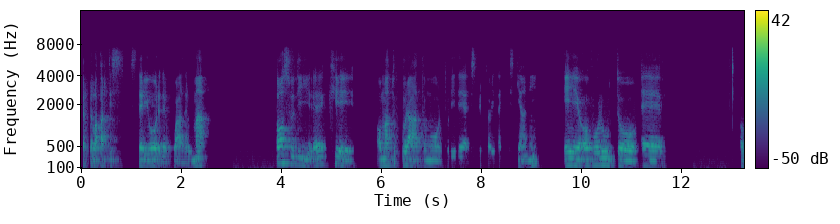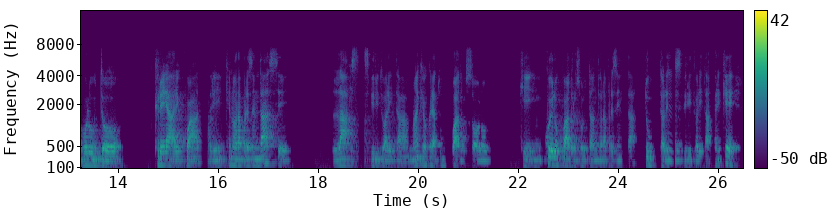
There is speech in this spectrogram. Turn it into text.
per la parte esteriore del quadro, ma posso dire che ho maturato molto l'idea di spiritualità in questi anni e ho voluto, eh, ho voluto creare quadri che non rappresentasse la spiritualità, non è che ho creato un quadro solo che in quello quadro soltanto rappresenta tutta la spiritualità, perché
